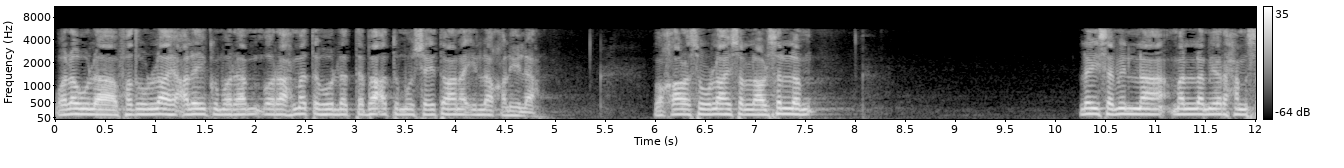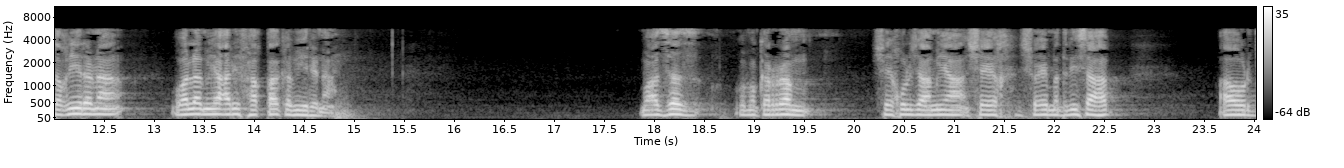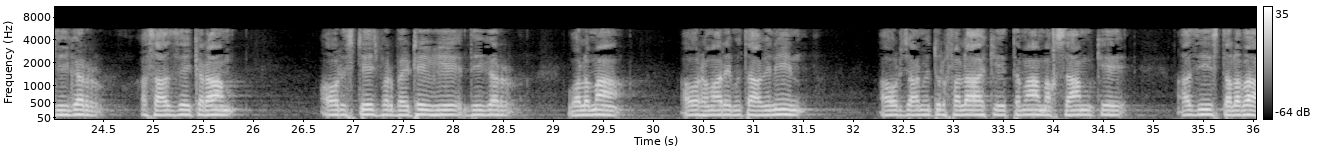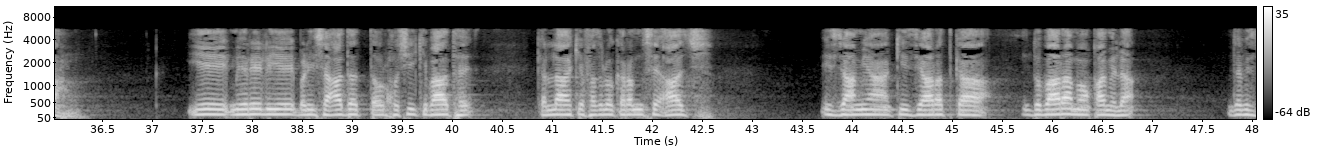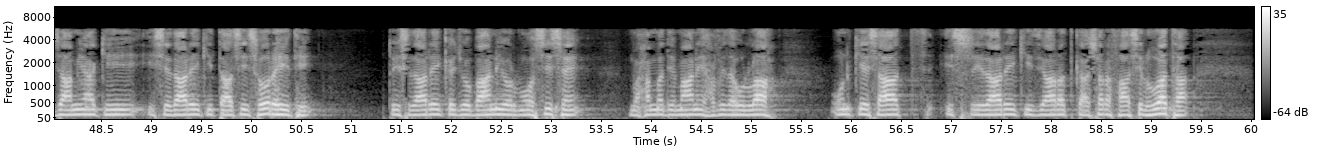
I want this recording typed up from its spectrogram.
ولولا فضل الله عليكم ورحمته لاتبعتم الشيطان إلا قليلا وقال رسول الله صلى الله عليه وسلم ليس منا من لم يرحم صغيرنا ولم يعرف حق كبيرنا معزز و مکرم شیخ الجامعہ شیخ شعیب مدنی صاحب اور دیگر اساتذہ کرام اور اسٹیج پر بیٹھے ہوئے دیگر علماء اور ہمارے متعینین اور جامع الفلاح کے تمام اقسام کے عزیز طلباء، یہ میرے لیے بڑی سعادت اور خوشی کی بات ہے کہ اللہ کے فضل و کرم سے آج اس جامعہ کی زیارت کا دوبارہ موقع ملا۔ جب اس جامعہ کی اس ادارے کی تاسیس ہو رہی تھی، تو اس ادارے کے جو بانی اور مؤسس ہیں، محمد ایمان حفظ اللہ، ان کے ساتھ اس ادارے کی زیارت کا شرف حاصل ہوا تھا۔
